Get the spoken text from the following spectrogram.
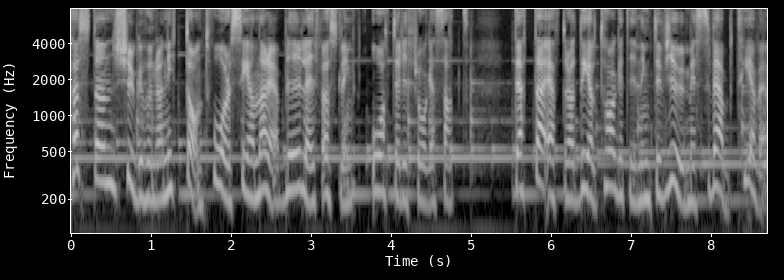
Hösten 2019, två år senare, blir Leif Östling åter ifrågasatt. Detta efter att ha deltagit i en intervju med Sveb-TV,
